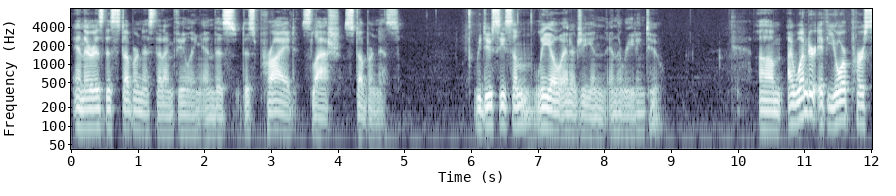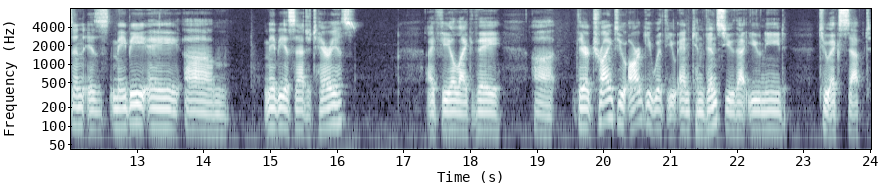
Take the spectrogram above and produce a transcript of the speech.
And there is this stubbornness that I'm feeling and this, this pride slash stubbornness. We do see some Leo energy in, in the reading too. Um, I wonder if your person is maybe a um, maybe a Sagittarius. I feel like they uh, they're trying to argue with you and convince you that you need to accept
